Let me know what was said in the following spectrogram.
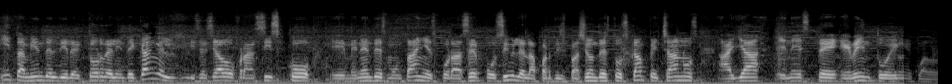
y también del director del INDECAN, el licenciado Francisco eh, Menéndez Montañez por hacer posible la participación de estos campechanos allá en este evento en Ecuador.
